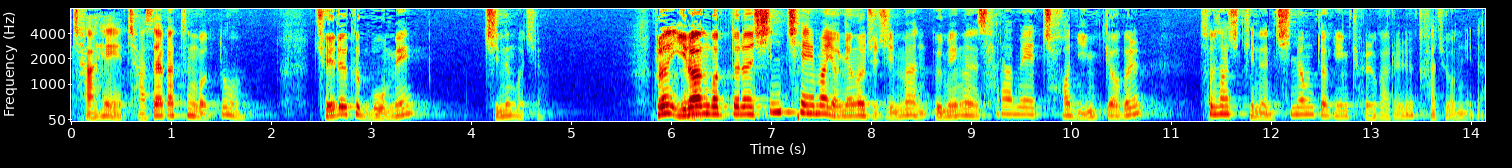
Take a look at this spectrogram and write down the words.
자해, 자살 같은 것도 죄를 그 몸에 지는 거죠. 그런 이러한 것들은 신체에만 영향을 주지만 음행은 사람의 전 인격을 손상시키는 치명적인 결과를 가져옵니다.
